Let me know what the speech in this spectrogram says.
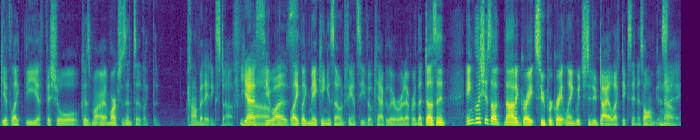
give like the official because Mar- Marx was into like the combinating stuff. Um, Yes, he was. like like making his own fancy vocabulary or whatever. That doesn't. English is a not a great, super great language to do dialectics in. Is all I'm gonna No. say.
